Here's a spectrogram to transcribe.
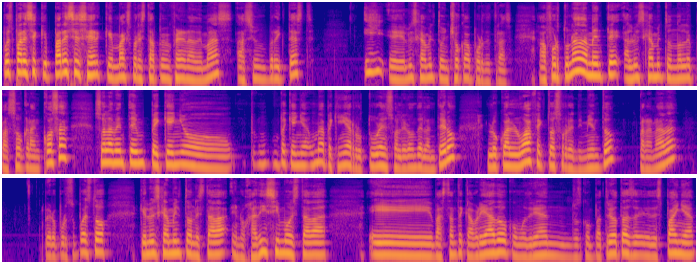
pues parece que parece ser que Max Verstappen frena de más, hace un brake test y eh, Luis Hamilton choca por detrás. Afortunadamente a Luis Hamilton no le pasó gran cosa, solamente un pequeño, una pequeña rotura en su alerón delantero, lo cual no afectó a su rendimiento para nada. Pero por supuesto que Luis Hamilton estaba enojadísimo, estaba eh, bastante cabreado, como dirían los compatriotas de España.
